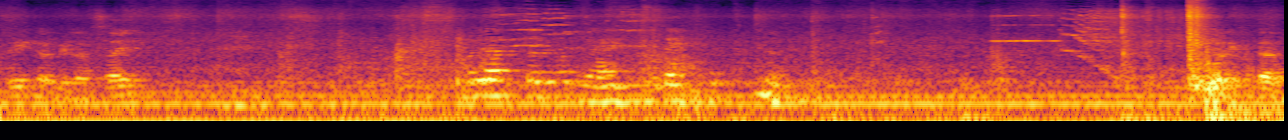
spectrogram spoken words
Ito yung kabilang side. wala tulog guys. Baliktad.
